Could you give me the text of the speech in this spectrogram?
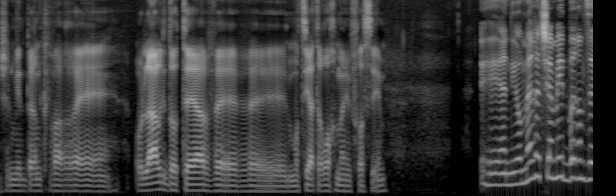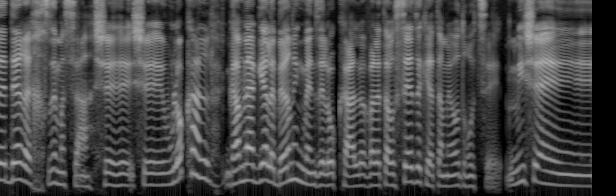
של מידברן כבר אה, עולה על גדותיה ו- ומוציאה את הרוח מהמפרשים? אה, אני אומרת שמידברן זה דרך, זה מסע, ש, שהוא לא קל. גם להגיע לברנינגמן זה לא קל, אבל אתה עושה את זה כי אתה מאוד רוצה. מי אה,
